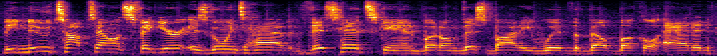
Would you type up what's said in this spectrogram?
the new Top Talents figure is going to have this head scan, but on this body with the belt buckle added.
